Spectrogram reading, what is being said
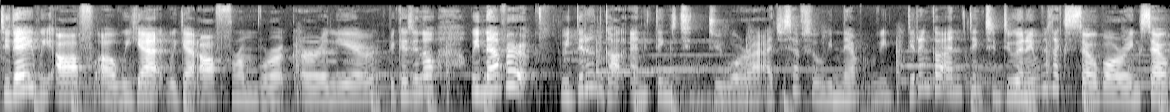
today we off uh, we get we get off from work earlier because you know we never we didn't got anything to do all right i just have so we never we didn't got anything to do and it was like so boring. So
